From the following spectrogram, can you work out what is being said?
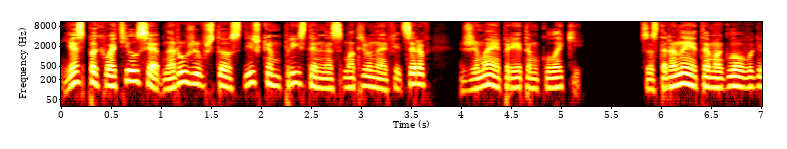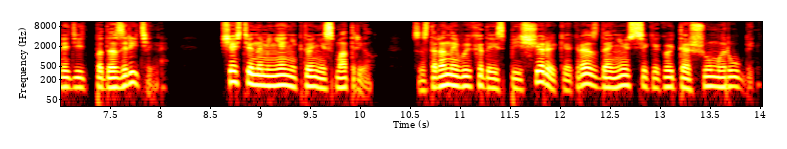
Я спохватился, обнаружив, что слишком пристально смотрю на офицеров, сжимая при этом кулаки. Со стороны это могло выглядеть подозрительно. К счастью, на меня никто не смотрел. Со стороны выхода из пещеры как раз донесся какой-то шум и ругань.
